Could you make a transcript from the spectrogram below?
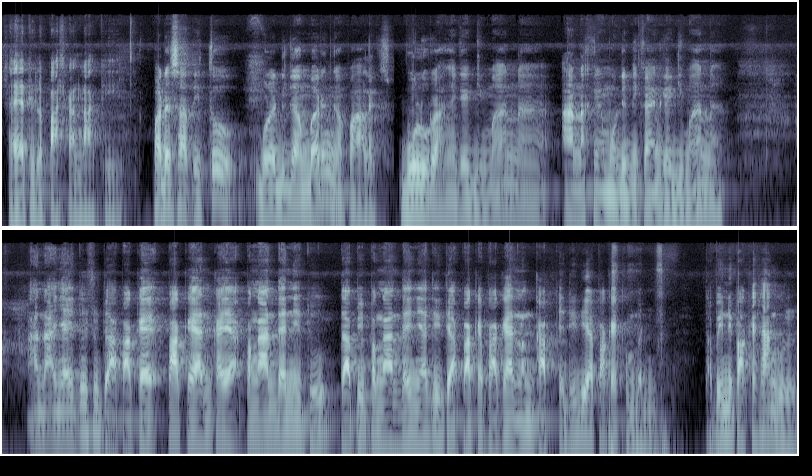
Saya dilepaskan lagi. Pada saat itu boleh digambarin nggak Pak Alex? Bulurahnya kayak gimana? Anak yang mau dinikahin kayak gimana? Anaknya itu sudah pakai pakaian kayak pengantin itu, tapi pengantinnya tidak pakai pakaian lengkap. Jadi dia pakai kemben. Tapi ini pakai sanggul.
